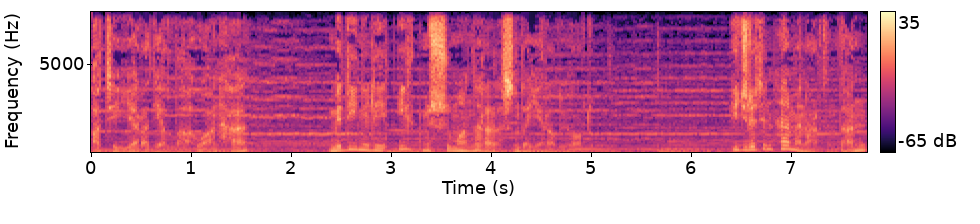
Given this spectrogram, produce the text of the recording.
Atiye radıyallahu anha, Medineli ilk Müslümanlar arasında yer alıyordu. Hicretin hemen ardından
